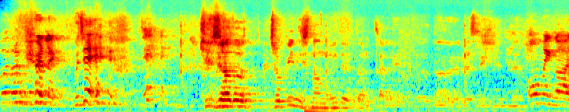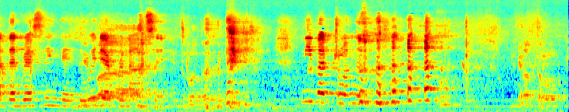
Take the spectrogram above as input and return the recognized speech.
Both of you are like, Kejado Chopin is not with them. Oh my god, that wrestling day—the way they're pronouncing. Niba Tronu. Natro.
